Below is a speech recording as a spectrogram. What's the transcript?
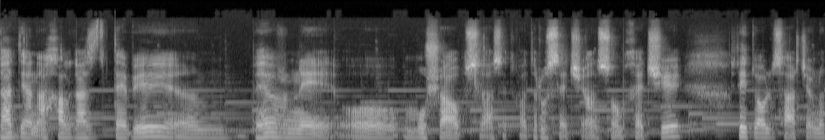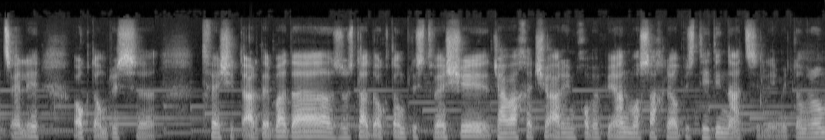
გადიან ახალგაზრდები, ბევრი მუშაობს, ასე ვთქვათ, რუსეთში ან სომხეთში. რიტუალური საარჩევნო წელი ოქტომბრის თვეში ტარდება და ზუსტად ოქტომბრის თვეში ჯავახეთში არის იმხობებიან მოსახლეობის დიდი ნაწილი, იმიტომ რომ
